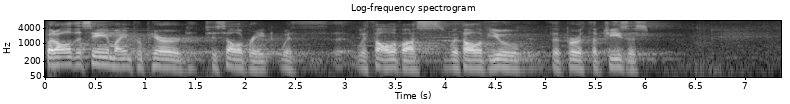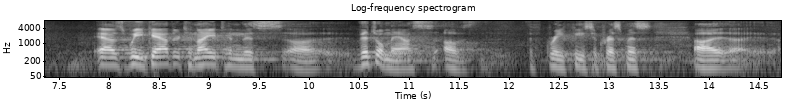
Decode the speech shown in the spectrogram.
But all the same, I am prepared to celebrate with, with all of us, with all of you, the birth of Jesus. As we gather tonight in this uh, vigil mass of the great feast of Christmas, uh,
